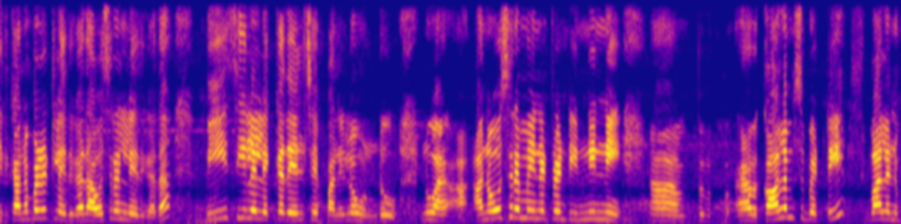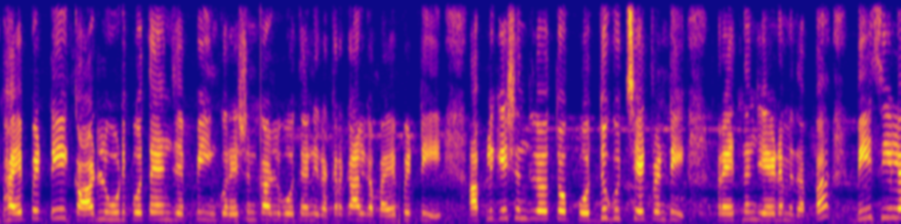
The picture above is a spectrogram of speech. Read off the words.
ఇది కనబడట్లేదు కదా అవసరం లేదు కదా. బీసీల లెక్క తేల్చే పనిలో ఉండు. నువ్వు అనవసరమైనటువంటి ఇన్నిన్ని కాలమ్స్ పెట్టి వాళ్ళని భయపెట్టి కార్డులు ఊడిపోతాయని చెప్పి ఇంకో రేషన్ కార్డులు పోతాయని రకరకాలుగా భయపెట్టి అప్లికేషన్లతో పొద్దుగుచ్చేటువంటి ప్రయత్నం చేయడమే తప్ప బీసీల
